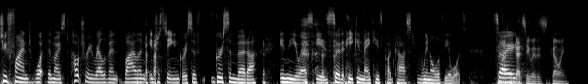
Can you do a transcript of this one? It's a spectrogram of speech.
to find what the most culturally relevant, violent, interesting, and gruesome, gruesome murder in the US is so that he can make his podcast win all of the awards. So I think I see where this is going.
